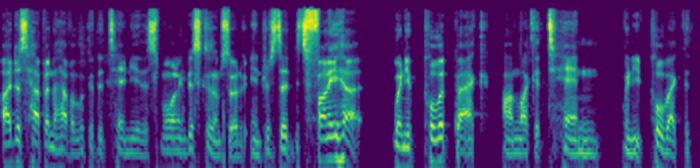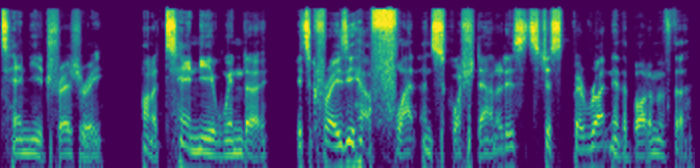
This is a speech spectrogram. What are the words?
I just happened to have a look at the 10 year this morning just because I'm sort of interested. It's funny how when you pull it back on like a 10, when you pull back the 10 year treasury on a 10 year window, it's crazy how flat and squashed down it is. It's just, we're right near the bottom of the,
